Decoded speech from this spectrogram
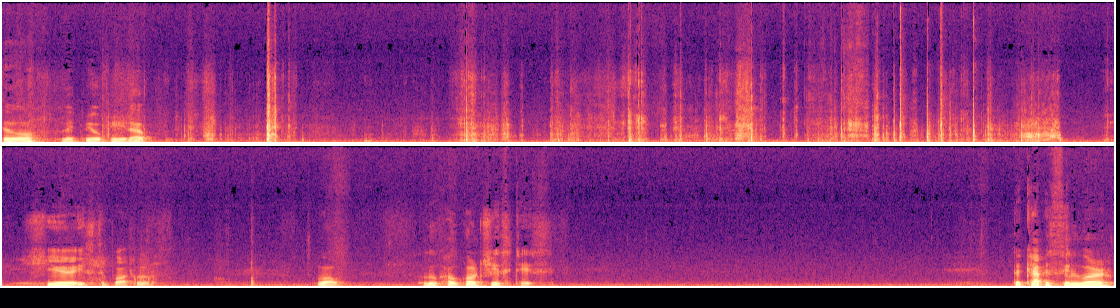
So let me open it up. Here is the bottle. Wow look how gorgeous it is. The cap is silver.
